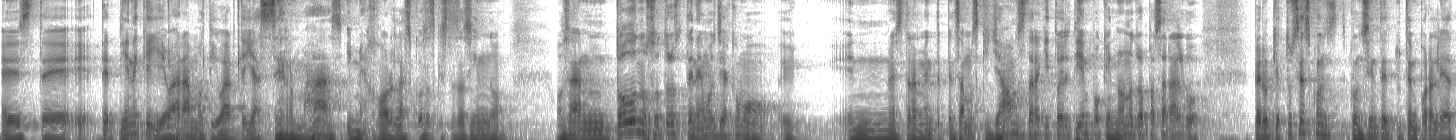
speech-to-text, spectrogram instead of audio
este, eh, te tiene que llevar a motivarte y hacer más y mejor las cosas que estás haciendo. O sea, todos nosotros tenemos ya como eh, en nuestra mente, pensamos que ya vamos a estar aquí todo el tiempo, que no nos va a pasar algo, pero que tú seas consciente de tu temporalidad,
